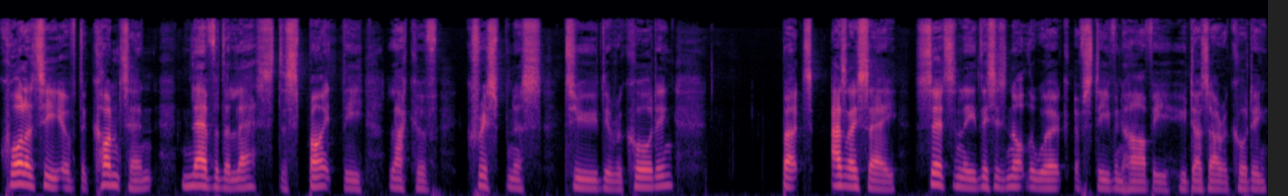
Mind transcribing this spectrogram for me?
quality of the content, nevertheless, despite the lack of crispness to the recording. But as I say, certainly this is not the work of Stephen Harvey who does our recording.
